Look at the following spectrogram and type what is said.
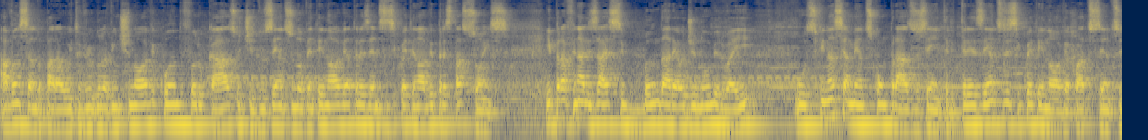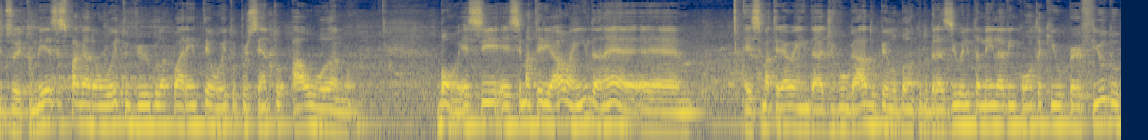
avançando para 8,29 quando for o caso de 299 a 359 prestações. E para finalizar esse bandaréu de número aí, os financiamentos com prazos entre 359 a 418 meses pagarão 8,48% ao ano. Bom, esse, esse material ainda, né, é, esse material ainda divulgado pelo Banco do Brasil, ele também leva em conta que o perfil do,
